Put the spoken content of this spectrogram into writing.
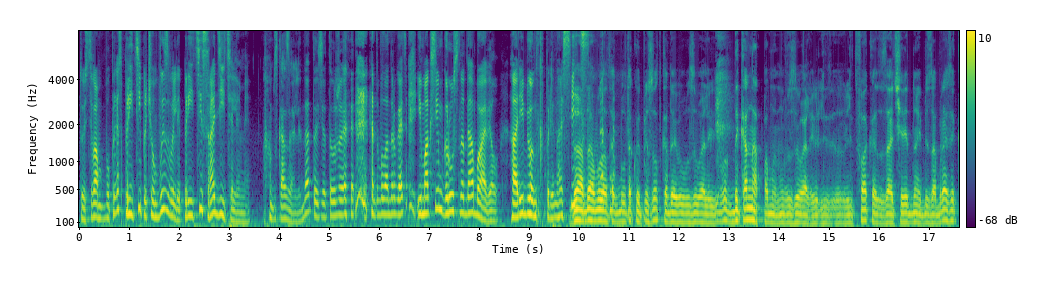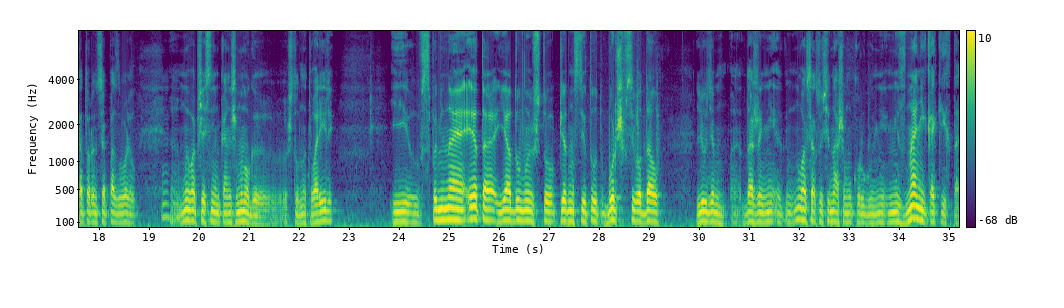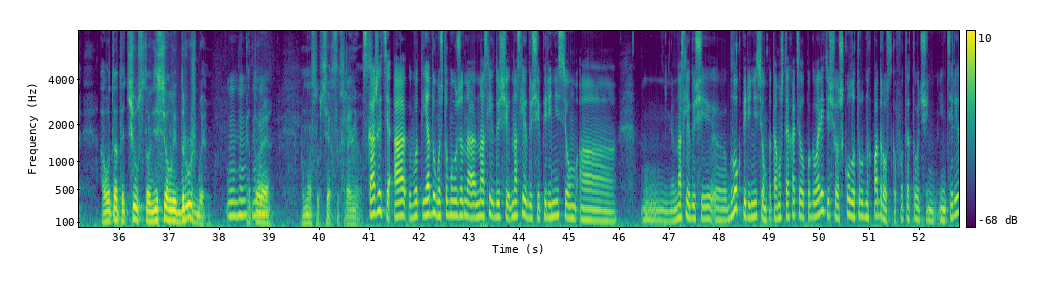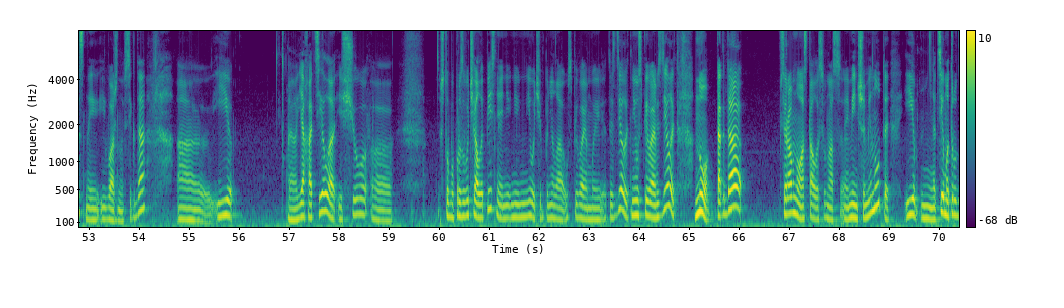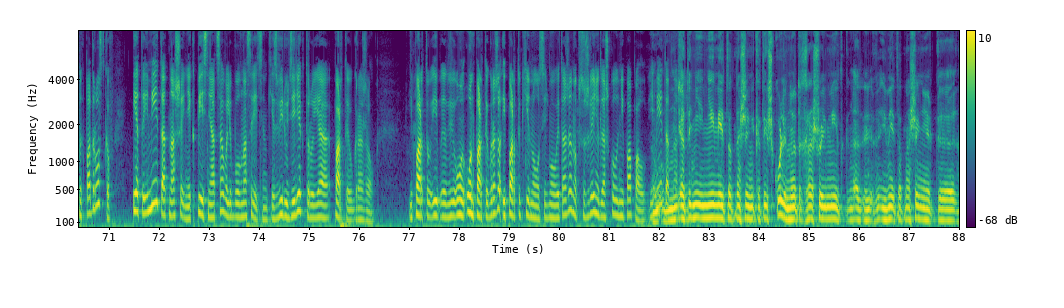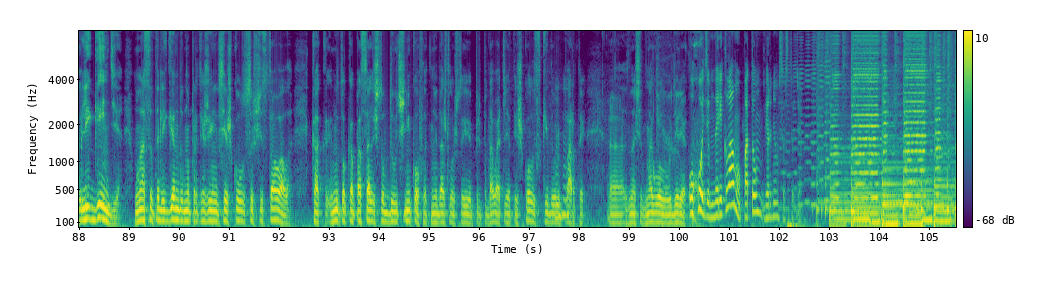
То есть вам был приказ прийти, причем вызвали прийти с родителями, вам сказали, да? То есть это уже, это была другая... И Максим грустно добавил, а ребенка приносить? Да, да, была, так, был такой эпизод, когда его вызывали, его деканат, по-моему, вызывали Ли- Литфака за очередное безобразие, которое он себе позволил. Мы вообще с ним, конечно, много что натворили. И вспоминая это, я думаю, что пединститут больше всего дал людям, э, даже не, ну, во всяком случае, нашему кругу, не, не знаний каких-то, а вот это чувство веселой дружбы, Мгм, которое у нас у всех сохранилось. Скажите, а вот я думаю, что мы уже на, на следующий, на следующий перенесем, а, на следующий э, блок перенесем, потому что я хотела поговорить еще о школе трудных подростков. Вот это очень интересно и, и важно всегда. А, и э, я хотела еще, э, чтобы прозвучала песня, я не, не, не очень поняла, успеваем мы это сделать, не успеваем сделать, но тогда все равно осталось у нас э, меньше минуты, и тема трудных подростков это имеет отношение к песне отца волейбол на Сретенке. Зверю директору я партой угрожал. И парту, и, э, он, он партой угрожал, и парту кинул с седьмого этажа, но, к сожалению, для школы не попал. Имеет отношение? Это не, не имеет отношения к этой школе, но это хорошо имеет, э, имеет отношение к легенде. У нас эта легенда на протяжении всей школы существовала. Как мы только опасались, чтобы до учеников это не дошло, что ее преподаватели этой школы скидывали парты э, значит, на голову директора. Уходим на рекламу, потом вернемся в студию.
